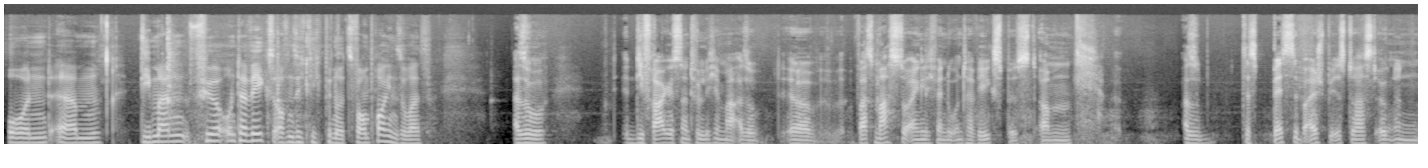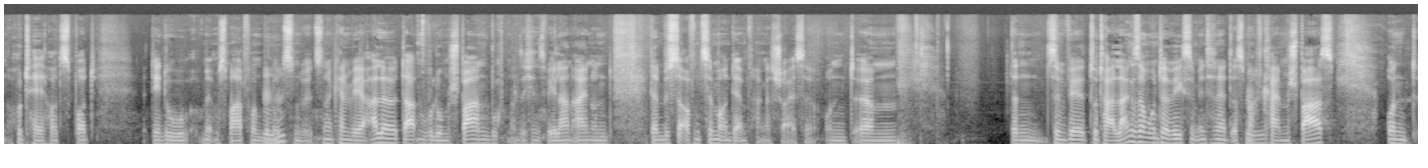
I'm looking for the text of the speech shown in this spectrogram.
Und ähm, die man für unterwegs offensichtlich benutzt. Warum brauche ich denn sowas? Also die Frage ist natürlich immer, also äh, was machst du eigentlich, wenn du unterwegs bist? Ähm, also das beste Beispiel ist, du hast irgendeinen Hotel-Hotspot, den du mit dem Smartphone benutzen willst. Dann kennen wir ja alle, Datenvolumen sparen, bucht man sich ins WLAN ein und dann bist du auf dem Zimmer und der Empfang ist scheiße. Und ähm, dann sind wir total langsam unterwegs im Internet, das macht keinem Spaß. Und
